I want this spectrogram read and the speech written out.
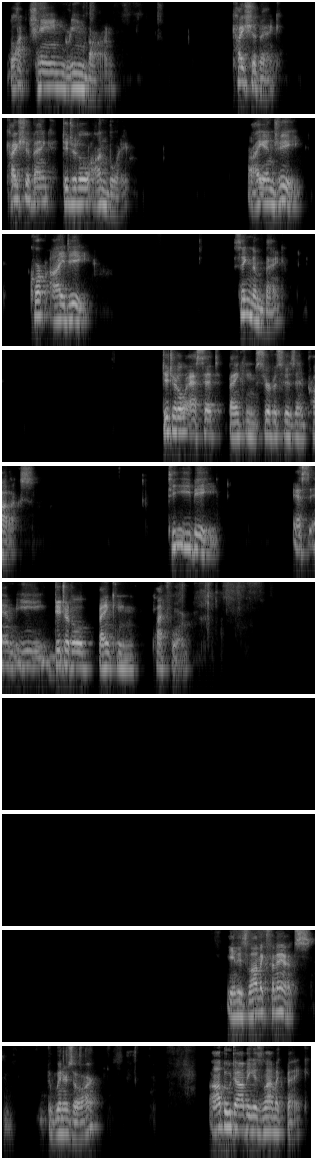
blockchain green bond. Caixa Bank, Caixa Bank digital onboarding. ING, Corp ID. Sygnum Bank, digital asset banking services and products. TEB, SME digital banking platform. In Islamic finance, the winners are Abu Dhabi Islamic Bank,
